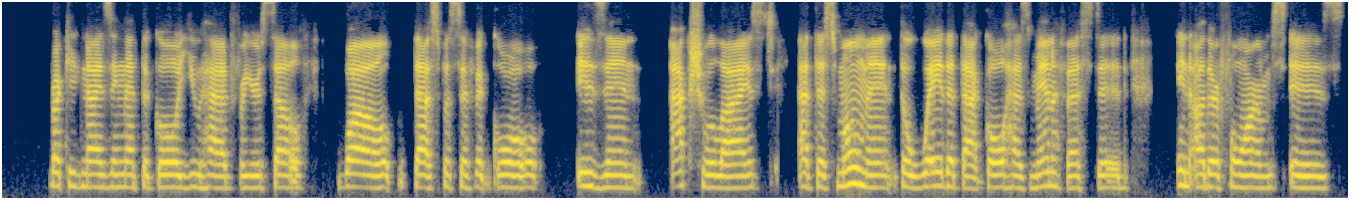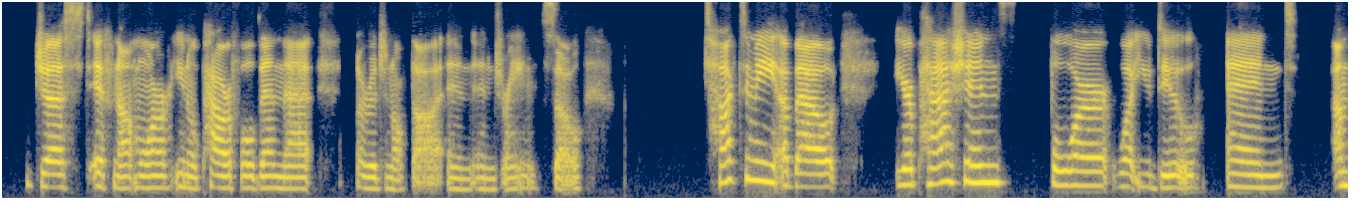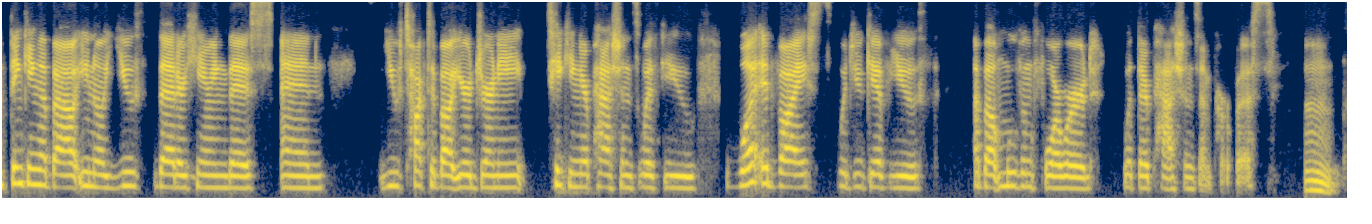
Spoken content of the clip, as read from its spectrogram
recognizing that the goal you had for yourself, while that specific goal isn't actualized at this moment, the way that that goal has manifested in other forms is just, if not more, you know, powerful than that original thought and, and dream. So, talk to me about your passions for what you do. And I'm thinking about, you know, youth that are hearing this and you've talked about your journey taking your passions with you. What advice would you give youth about moving forward with their passions and purpose? Mm.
